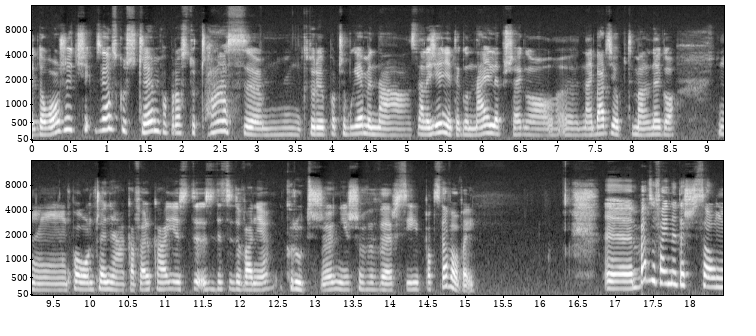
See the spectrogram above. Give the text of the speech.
y, dołożyć. W związku z czym po prostu czas, y, który potrzebujemy na znalezienie tego najlepszego, najbardziej optymalnego połączenia kafelka jest zdecydowanie krótszy niż w wersji podstawowej. E, bardzo fajne też są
